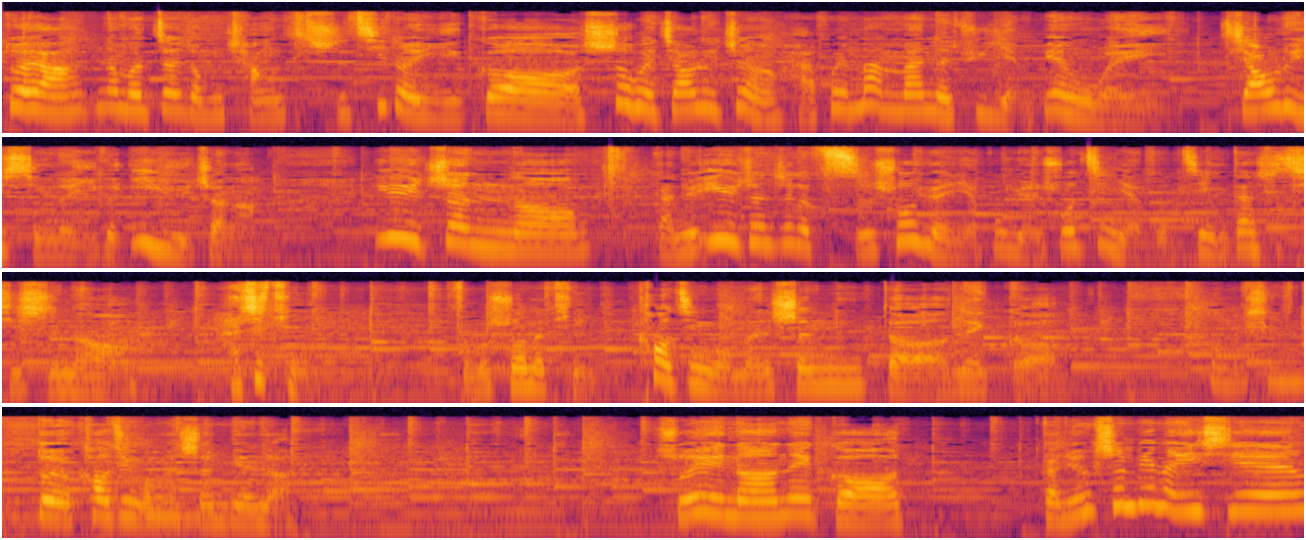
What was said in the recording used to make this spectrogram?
对啊，那么这种长时期的一个社会焦虑症，还会慢慢的去演变为。焦虑型的一个抑郁症啊，抑郁症呢，感觉抑郁症这个词说远也不远，说近也不近，但是其实呢，还是挺，怎么说呢，挺靠近我们身的那个，我们身边，对，靠近我们身边的。所以呢，那个感觉身边的一些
